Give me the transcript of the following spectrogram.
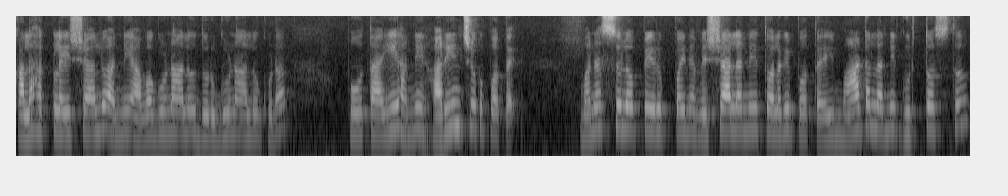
కలహక్లేశాలు అన్ని అవగుణాలు దుర్గుణాలు కూడా పోతాయి అన్నీ హరించుకుపోతాయి. మనస్సులో పేరుకుపోయిన విషయాలన్నీ తొలగిపోతాయి మాటలన్నీ గుర్తొస్తూ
